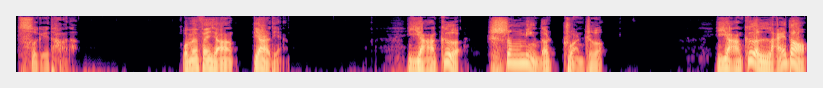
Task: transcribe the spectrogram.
赐给他的。我们分享第二点，雅各生命的转折。雅各来到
